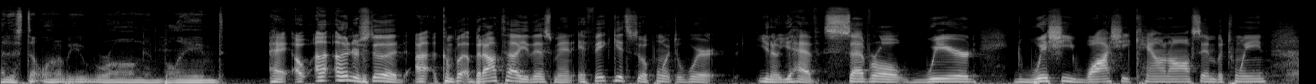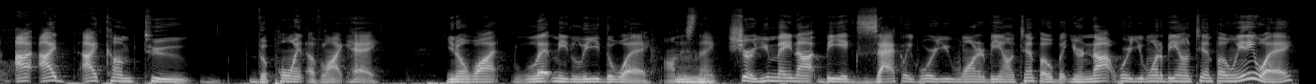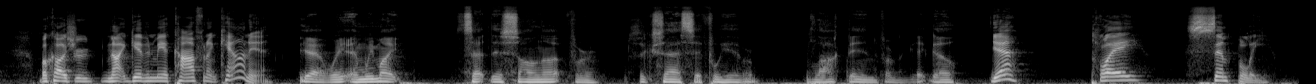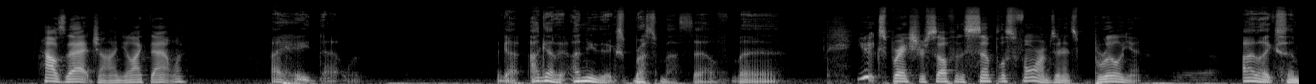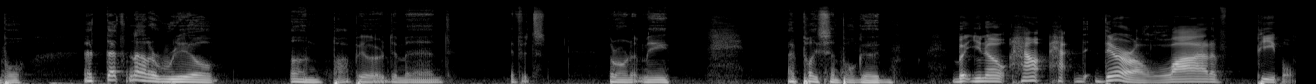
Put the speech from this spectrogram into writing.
I just don't want to be wrong and blamed. Hey, oh, uh, understood. uh, compl- but I'll tell you this, man. If it gets to a point to where you know you have several weird, wishy-washy count-offs in between, I I I come to the point of like, hey, you know what? Let me lead the way on this mm-hmm. thing. Sure, you may not be exactly where you want to be on tempo, but you're not where you want to be on tempo anyway because you're not giving me a confident count in. Yeah, we and we might set this song up for success if we ever locked in from the get go. Yeah. Play simply. How's that, John? You like that one? I hate that one. I got I got I need to express myself, man. You express yourself in the simplest forms, and it's brilliant. Yeah. I like simple. That that's not a real unpopular demand. If it's thrown at me, I play simple good. But you know how, how there are a lot of people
